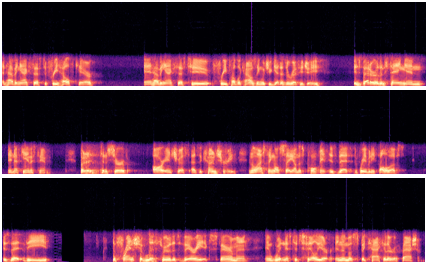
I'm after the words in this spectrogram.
and having access to free health care and having access to free public housing, which you get as a refugee, is better than staying in, in Afghanistan. But it doesn't serve our interests as a country. And the last thing I'll say on this point is that, before you have any follow ups, is that the the French have lived through this very experiment and witnessed its failure in the most spectacular of fashions,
